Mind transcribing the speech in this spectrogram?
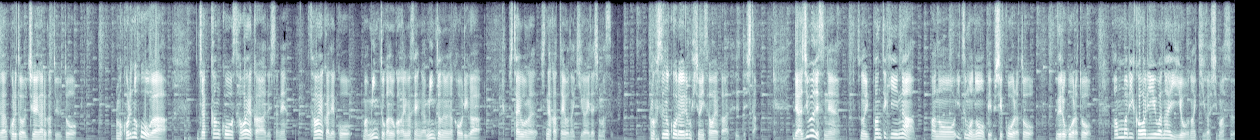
が、これと違いがあるかというと、まあ、これの方が若干こう爽やかでしたね。爽やかでこう、まあ、ミントかどうかわかりませんが、ミントのような香りがしたような、しなかったような気がいたします。まあ、普通のコーラよりも非常に爽やかでした。で、味はですね、その一般的な、あの、いつものペプシコーラとゼロコーラと、あんまり変わりはないような気がします。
